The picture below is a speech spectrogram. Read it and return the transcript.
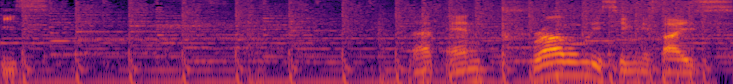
piece. That N probably signifies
